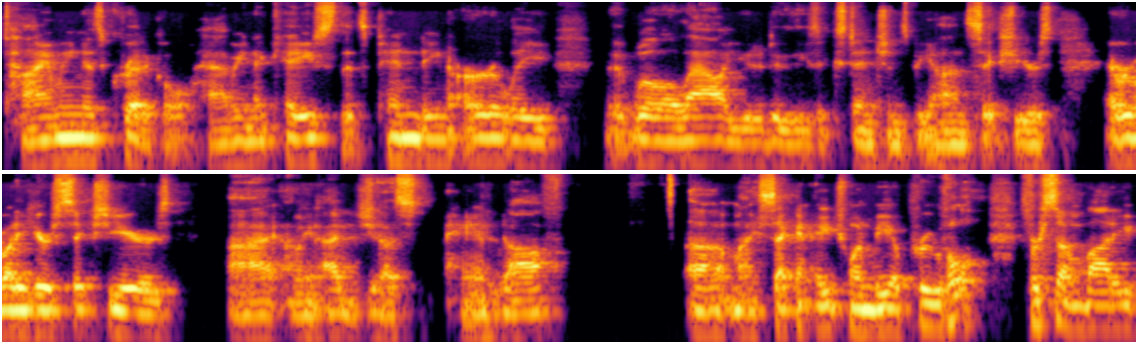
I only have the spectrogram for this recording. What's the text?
Timing is critical. Having a case that's pending early that will allow you to do these extensions beyond six years. Everybody here six years. I, I mean, I just handed off uh, my second H-1B approval for somebody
